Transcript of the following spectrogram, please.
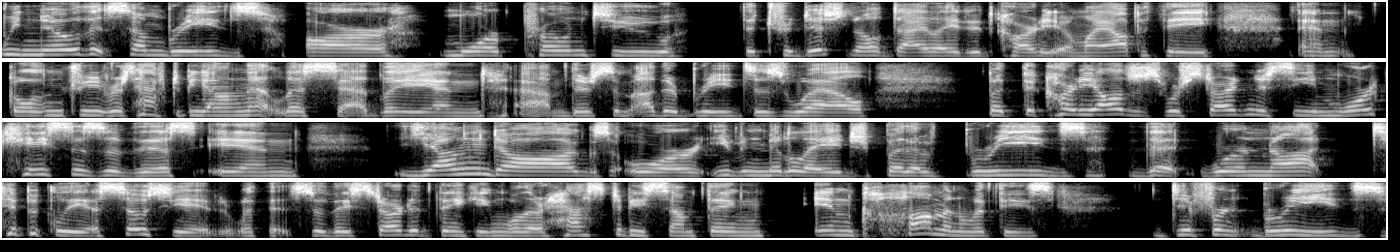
we know that some breeds are more prone to the traditional dilated cardiomyopathy, and golden retrievers have to be on that list, sadly, and um, there's some other breeds as well. But the cardiologists were starting to see more cases of this in young dogs or even middle age, but of breeds that were not typically associated with it. So they started thinking, well, there has to be something in common with these different breeds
